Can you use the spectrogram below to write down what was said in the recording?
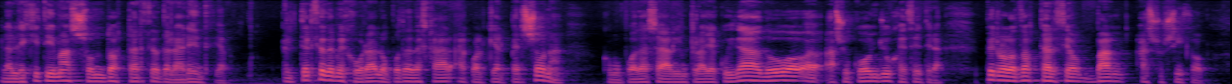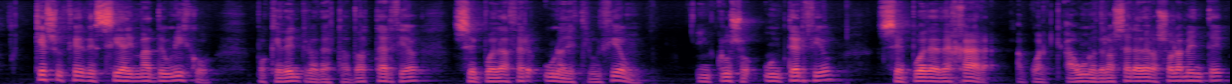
las legítimas son dos tercios de la herencia. El tercio de mejora lo puede dejar a cualquier persona, como puede ser alguien que lo haya cuidado, a, a su cónyuge, etc. Pero los dos tercios van a sus hijos. ¿Qué sucede si hay más de un hijo? Pues que dentro de estos dos tercios se puede hacer una distribución. Incluso un tercio se puede dejar a, uno de los herederos solamente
